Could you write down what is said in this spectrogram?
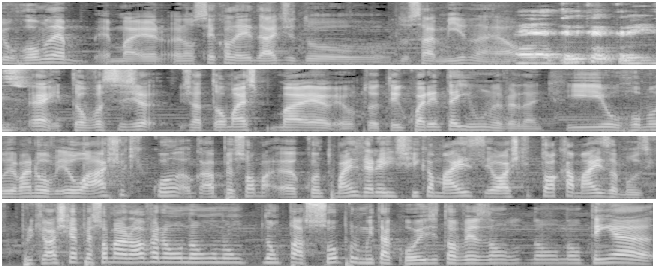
que o Romulo é, é, Eu não sei qual é a idade do, do Samir, na real. É, 33. É, então vocês já estão mais. mais eu, tô, eu, tenho 41, na verdade. E o Romulo é mais novo. Eu acho que a pessoa. Quanto mais velha a gente fica, mais. Eu acho que toca mais a música. Porque eu acho que a pessoa mais nova não, não, não, não passou por muita coisa e talvez não, não, não tenha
